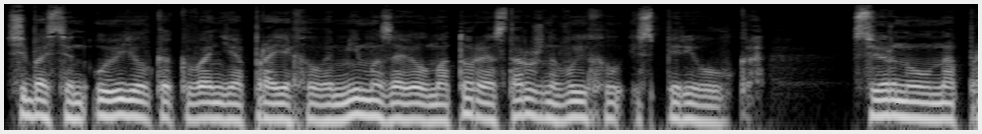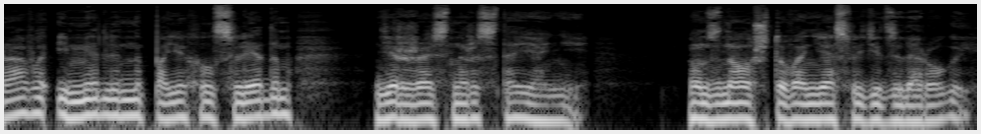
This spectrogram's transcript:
Себастьян увидел, как Ванья проехала мимо, завел мотор и осторожно выехал из переулка. Свернул направо и медленно поехал следом, держась на расстоянии. Он знал, что Ванья следит за дорогой.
